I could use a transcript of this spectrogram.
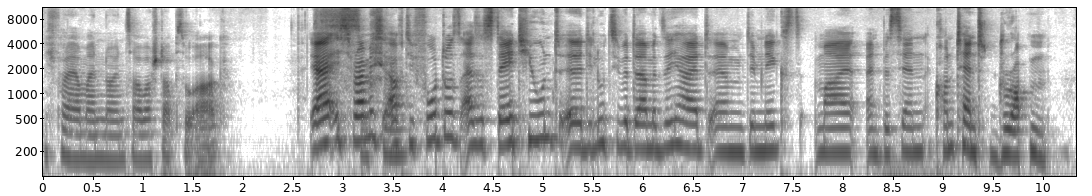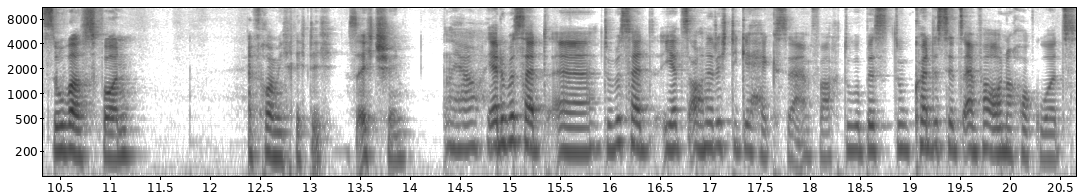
Ich feiere meinen neuen Zauberstab so arg. Ja, ich So freue mich schön. auf die Fotos, also stay tuned. Äh, die Luzi wird da mit Sicherheit ähm, demnächst mal ein bisschen Content droppen. Sowas von. Ich freue mich richtig. Ist echt schön. Ja, ja, du bist halt, äh, du bist halt jetzt auch eine richtige Hexe einfach. Du bist, du könntest jetzt einfach auch nach Hogwarts.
